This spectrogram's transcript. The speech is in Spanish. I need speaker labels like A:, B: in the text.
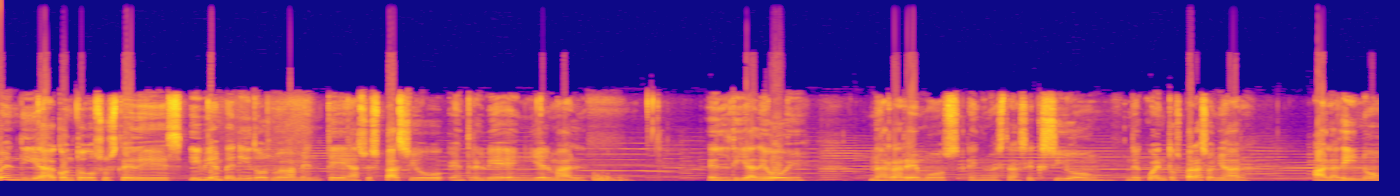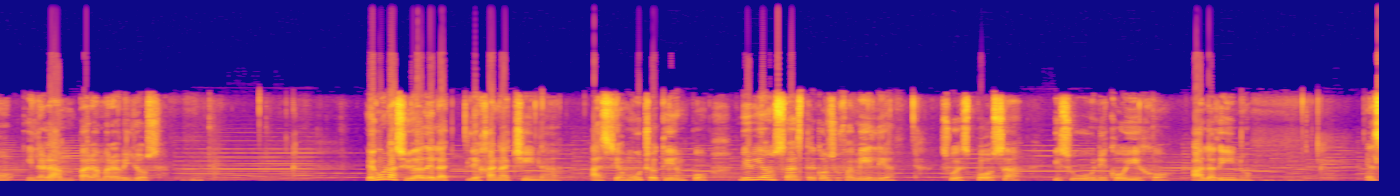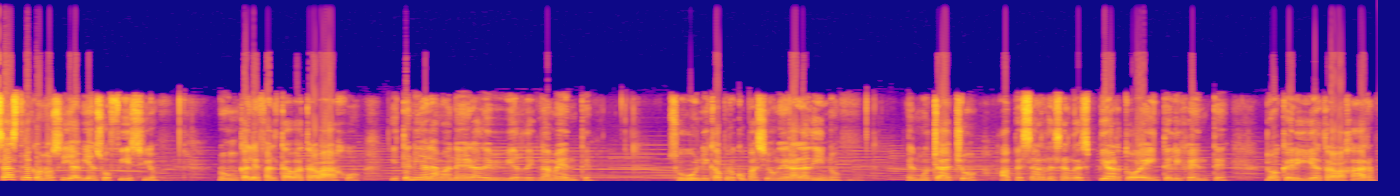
A: Buen día con todos ustedes y bienvenidos nuevamente a su espacio entre el bien y el mal. El día de hoy narraremos en nuestra sección de cuentos para soñar Aladino y la lámpara maravillosa. En una ciudad de la lejana China, hacía mucho tiempo, vivía un sastre con su familia, su esposa y su único hijo, Aladino. El sastre conocía bien su oficio, Nunca le faltaba trabajo y tenía la manera de vivir dignamente. Su única preocupación era Aladino. El muchacho, a pesar de ser despierto e inteligente, no quería trabajar.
